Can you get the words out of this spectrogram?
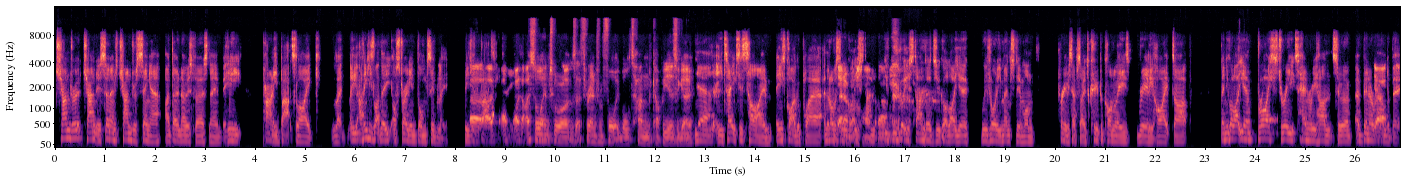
Chandra. Chand, his surname's Chandra Singer. I don't know his first name, but he apparently bats like like I think he's like the Australian Dom Sibley. Uh. I, I, I saw him score. It was a 340 ball ton a couple years ago. Yeah, he takes his time. He's quite a good player. And then obviously you've got, your stand, I'm fine with you've, got your standards. You've got like your. We've already mentioned him on previous episodes. Cooper Connolly's really hyped up. Then you've got like your Bryce Streets, Henry Hunt, who have, have been around a bit.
